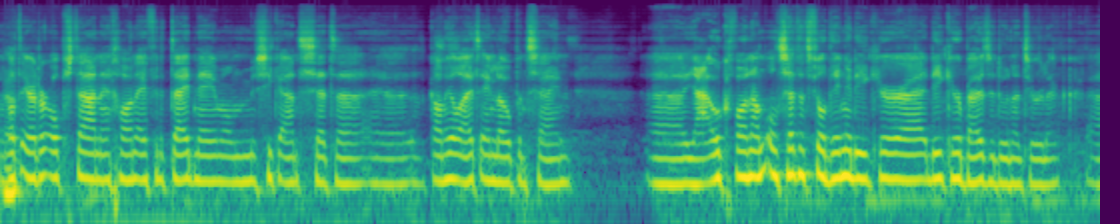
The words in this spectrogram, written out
Ja. wat eerder opstaan en gewoon even de tijd nemen om muziek aan te zetten. Eh, dat kan heel uiteenlopend zijn. Eh, ja, ook gewoon ontzettend veel dingen die ik hier, eh, die ik hier buiten doe natuurlijk. Eh,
